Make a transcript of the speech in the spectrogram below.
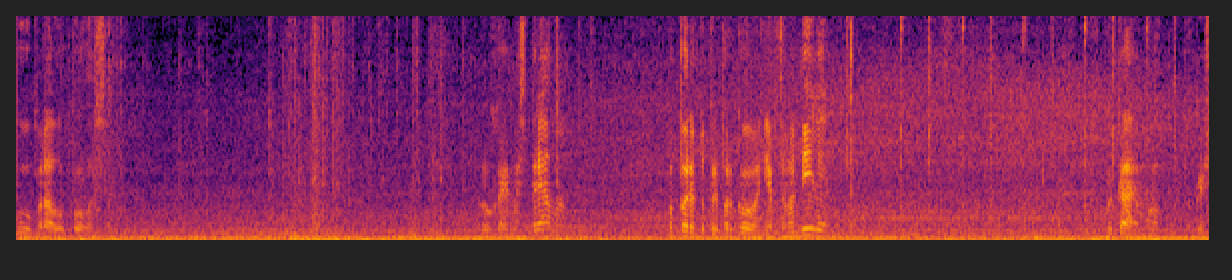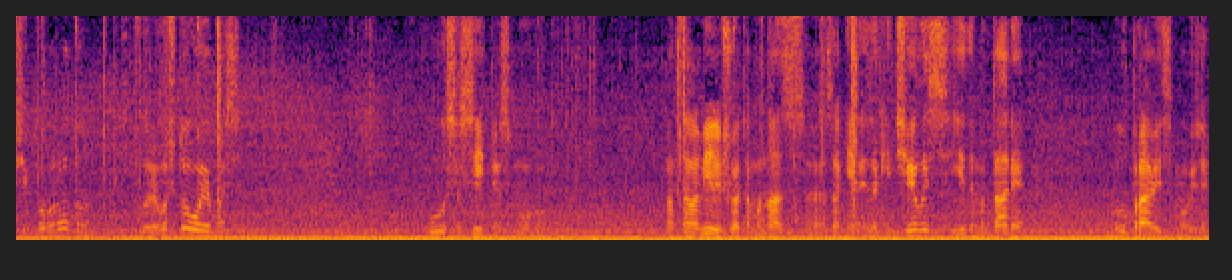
у праву полосу. Рухаємось прямо. Попереду припарковані автомобілі. Вмикаємо показчик повороту, перелаштовуємось у сусідню смугу. Автомобілі, що там, у нас е, за ні, не закінчились, їдемо далі у правій смузі.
